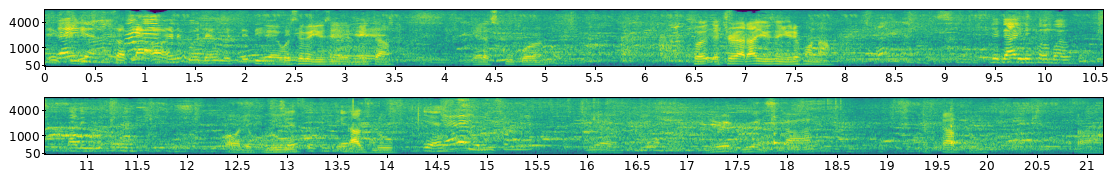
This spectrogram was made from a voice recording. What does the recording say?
If we supply or anything, then we still be Yeah, we're still be using it in the meantime. Get a school going. So the children are not using uniform now. They got uniform, but but the uniform, Oh, the blue, Just open here. dark blue. yeah. Yẹ́lẹ̀ uniform. Yeah. Very blue and sky. Sky blue. Uh,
